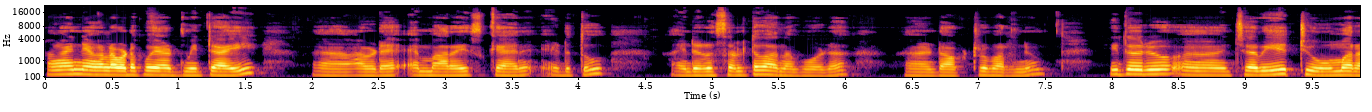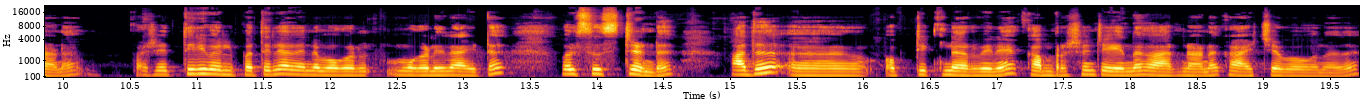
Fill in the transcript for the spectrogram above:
അങ്ങനെ ഞങ്ങൾ അവിടെ പോയി അഡ്മിറ്റായി അവിടെ എം ആർ ഐ സ്കാൻ എടുത്തു. അതിന്റെ റിസൾട്ട് വന്നപ്പോൾ ഡോക്ടർ പറഞ്ഞു ഇതൊരു ചെറിയ ട്യൂമറാണ്. പക്ഷേ ഇത്തിരി വലുപ്പത്തിൽ അതിന്റെ മുകൾ മുകളിലായിട്ട് ഒരു സിസ്റ്റ് ഉണ്ട് അത് ഒപ്റ്റിക് നെർവിനെ കംപ്രഷൻ ചെയ്യുന്ന കാരണമാണ് കാഴ്ച പോകുന്നത്.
